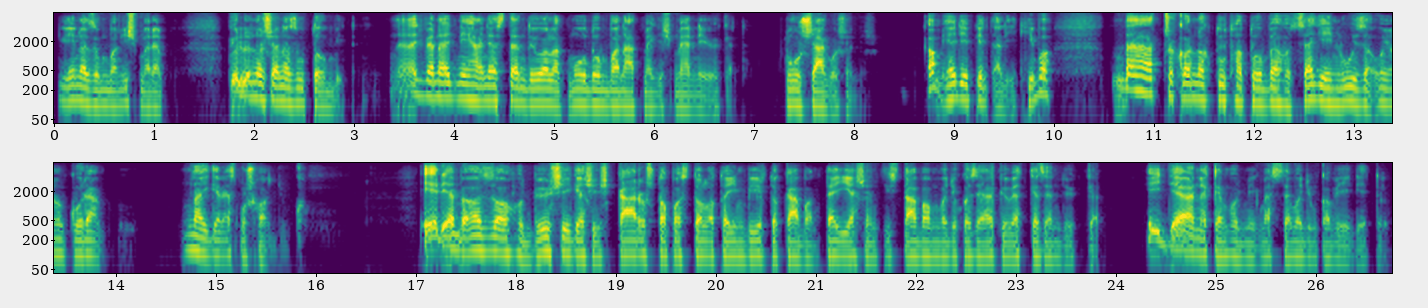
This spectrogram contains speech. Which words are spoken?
Én azonban ismerem, különösen az utóbbit. Negyvenegy néhány esztendő alatt módonban át megismerni őket. Túlságosan is. Ami egyébként elég hiba, de hát csak annak tudható be, hogy szegény Lújza olyan korán... Na igen, ezt most hagyjuk. Érje be azzal, hogy bőséges és káros tapasztalataim birtokában teljesen tisztában vagyok az elkövetkezendőkkel. Így el nekem, hogy még messze vagyunk a végétől.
